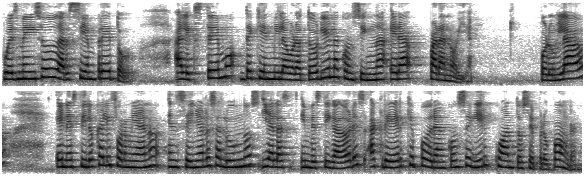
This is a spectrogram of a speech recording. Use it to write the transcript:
pues me hizo dudar siempre de todo al extremo de que en mi laboratorio la consigna era paranoia. Por un lado, en estilo californiano, enseño a los alumnos y a los investigadores a creer que podrán conseguir cuanto se propongan.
